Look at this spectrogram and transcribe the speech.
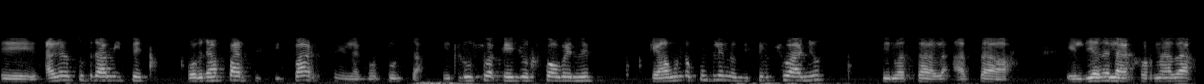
eh, hagan su trámite podrán participar en la consulta, incluso aquellos jóvenes que aún no cumplen los 18 años, sino hasta hasta el día de la jornada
